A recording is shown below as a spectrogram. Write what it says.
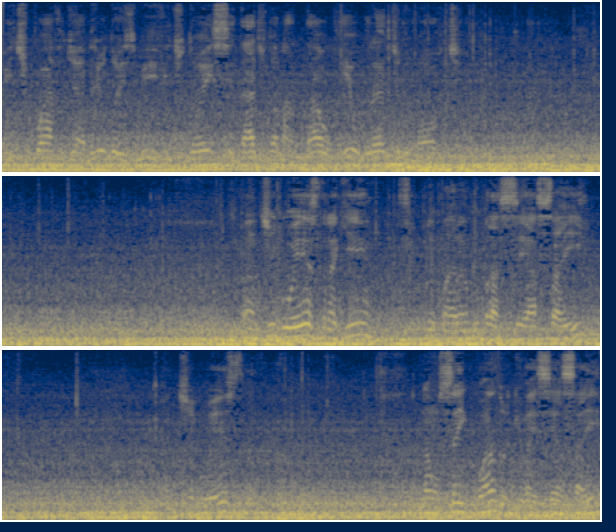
24 de abril de 2022, cidade do Natal, Rio Grande do Norte. Antigo extra aqui, se preparando para ser açaí. Antigo extra. Não sei quando que vai ser açaí.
